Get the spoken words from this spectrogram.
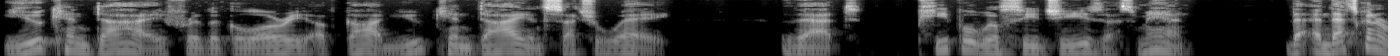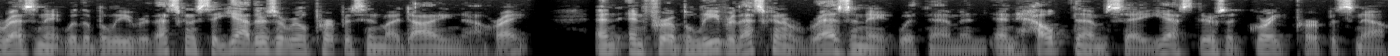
you can die for the glory of God. You can die in such a way that people will see Jesus. Man, that, and that's going to resonate with a believer. That's going to say, yeah, there's a real purpose in my dying now, right? And, and for a believer, that's going to resonate with them and, and help them say, yes, there's a great purpose now.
